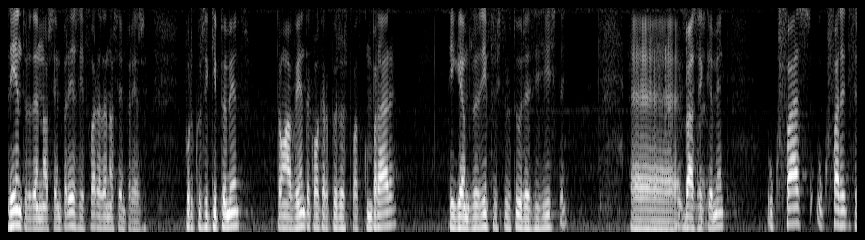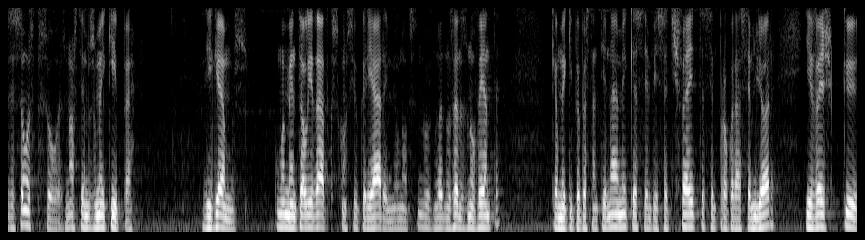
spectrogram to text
dentro da nossa empresa e fora da nossa empresa. Porque os equipamentos estão à venda, qualquer pessoa os pode comprar, digamos, as infraestruturas existem, uh, basicamente. O que, faz, o que faz a diferença são as pessoas. Nós temos uma equipa, digamos, com uma mentalidade que se conseguiu criar em 19, nos, nos anos 90, que é uma equipa bastante dinâmica, sempre insatisfeita, sempre procurar ser melhor, e vejo que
